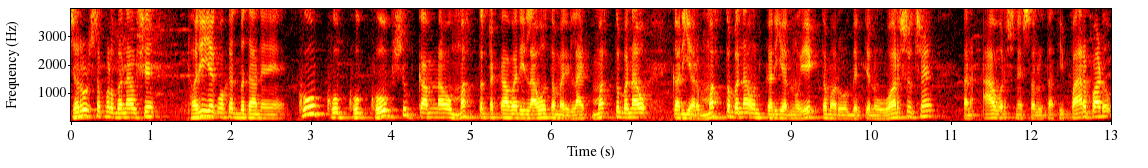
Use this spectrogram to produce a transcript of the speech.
જરૂર સફળ બનાવશે. ફરી એક વખત બધાને ખૂબ ખૂબ ખૂબ ખૂબ શુભકામનાઓ. મસ્ત ટકાવારી લાવો, તમારી લાઈફ મસ્ત બનાવો, કરિયર મસ્ત બનાવો અને કરિયરનું એક તમારું અગત્યનું વર્ષ છે અને આ વર્ષને સરળતાથી પાર પાડો.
